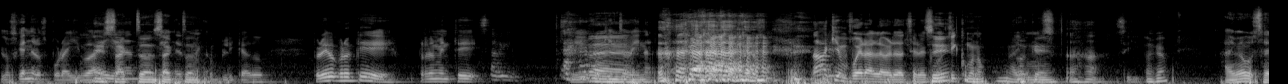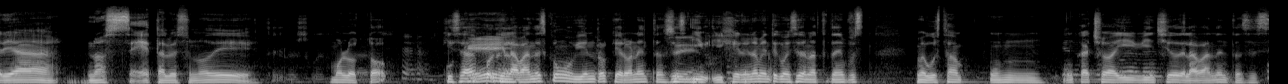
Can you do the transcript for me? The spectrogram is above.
los géneros por ahí van. Exacto, exacto. Es muy complicado. Pero yo creo que realmente... Sabina. Sí, Eh. Joaquín Sabina. no, quien fuera, la verdad, será ¿Sí? sí, como no. Ahí Ok. vamos. Ajá, sí. Ajá. A mí me gustaría, no sé, tal vez uno de Molotov. Quizá Ok. porque la banda es como bien rockerona, entonces, Sí. y, y genuinamente, como dice Donato, también pues me gusta un, un cacho ahí bien chido de la banda, entonces,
